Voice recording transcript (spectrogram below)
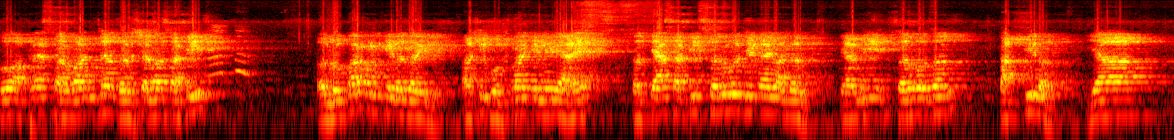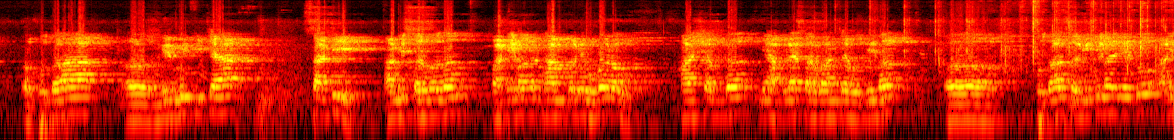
तो आपल्या सर्वांच्या दर्शनासाठी लोकार्पण केलं जाईल अशी घोषणा केलेली आहे. तर त्यासाठी सर्व जे काही लागेल ते आम्ही सर्वजण ताकदीनं या पुतळा निर्मितीच्या साठी आम्ही सर्वजण पाठीमागं ठामपणे उभं राहू. हा शब्द मी आपल्या सर्वांच्या वतीनं पुतळा समितीला देतो आणि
